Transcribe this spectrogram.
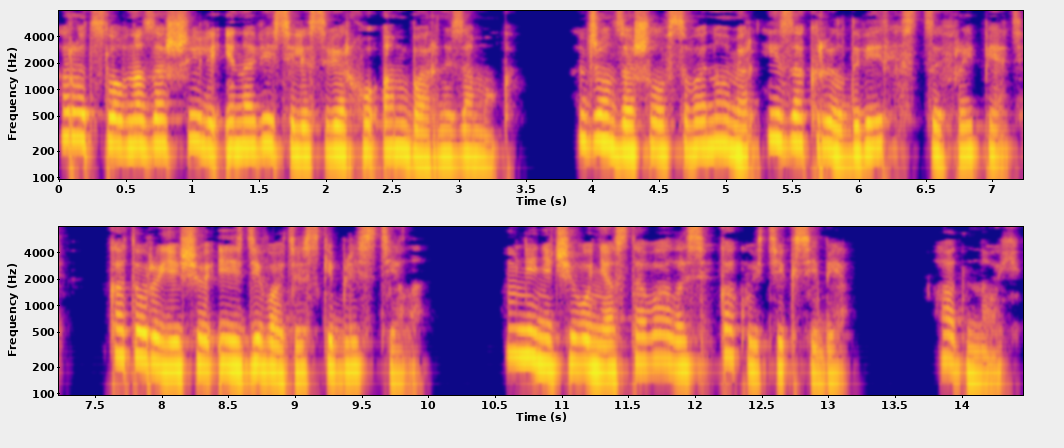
Рот словно зашили и навесили сверху амбарный замок. Джон зашел в свой номер и закрыл дверь с цифрой пять, которая еще и издевательски блестела. Мне ничего не оставалось, как уйти к себе. Одной.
